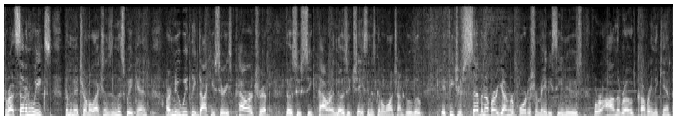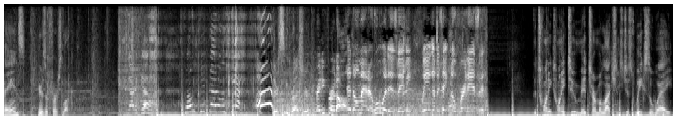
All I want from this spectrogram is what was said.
For about seven weeks from the midterm elections, and this weekend, our new weekly docu-series Power Trip, Those Who Seek Power and Those Who Chase Him, is going to launch on Hulu. It features seven of our young reporters from ABC News who are on the road covering the campaigns. Here's a first look. Gotta go. Don't get that on camera. Oh! There's some pressure. Ready for it all. It don't matter who it is, baby. We ain't gonna take no for an answer. The 2022 midterm elections just weeks away,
